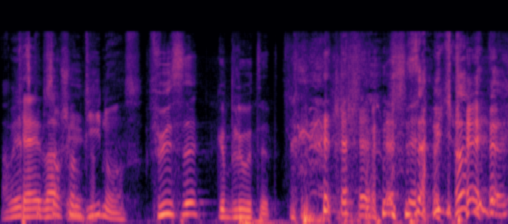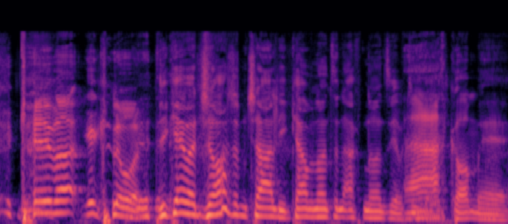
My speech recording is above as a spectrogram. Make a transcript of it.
Aber jetzt gibt es Kälber- auch schon Dinos. Füße geblutet. Das hab ich auch gesagt. Kälber geklont. Die Kälber George und Charlie kamen 1998 auf die Ach komm, ey.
